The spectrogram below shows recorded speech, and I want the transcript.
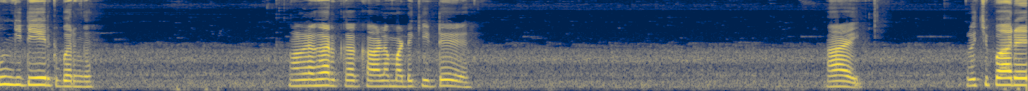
தூங்கிட்டே இருக்கு பாருங்கள் அழகாக இருக்கா காலை மடக்கிட்டு. ஹாய் வச்சு பாரு.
